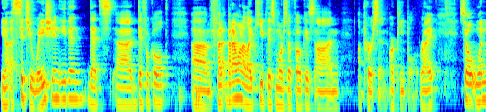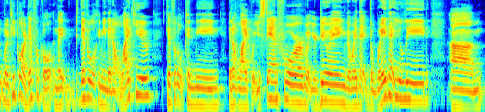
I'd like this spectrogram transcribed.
you know a situation even that's uh, difficult. Um, but but I want to like keep this more so focused on a person or people, right? So when when people are difficult and they difficult can mean they don't like you. Difficult can mean they don't like what you stand for, what you're doing, the way that the way that you lead. Um,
